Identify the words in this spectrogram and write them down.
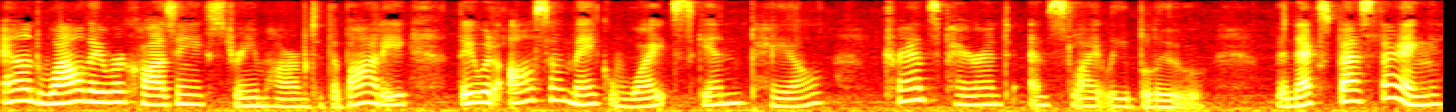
and while they were causing extreme harm to the body, they would also make white skin pale, transparent, and slightly blue. The next best thing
